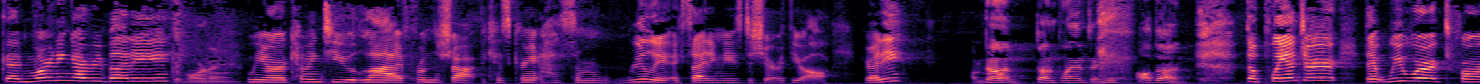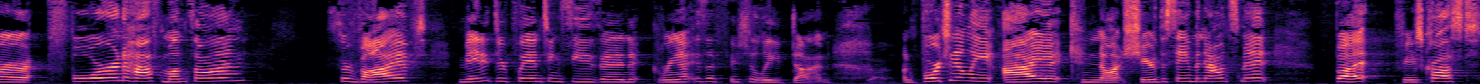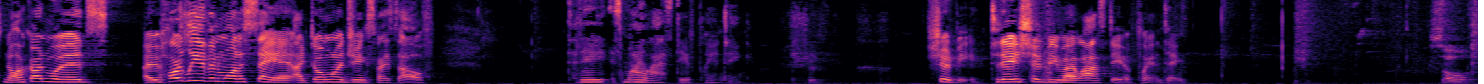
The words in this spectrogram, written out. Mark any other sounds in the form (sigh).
Good morning, everybody. Good morning. We are coming to you live from the shop because Grant has some really exciting news to share with you all. You ready? I'm done. Done planting. All done. (laughs) The planter that we worked for four and a half months on survived, made it through planting season. Grant is officially done. Done. Unfortunately, I cannot share the same announcement, but fingers crossed, knock on woods. I hardly even want to say it. I don't want to jinx myself. Today is my last day of planting. Should. Should be. Today should be my last day of planting. So,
